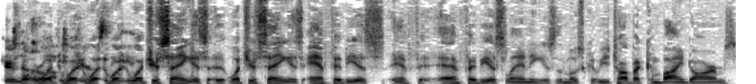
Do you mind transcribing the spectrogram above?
Here's another what. What, Here's what, what, what you're saying is uh, what you're saying is amphibious amph- amphibious landing is the most. You talk about combined arms.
